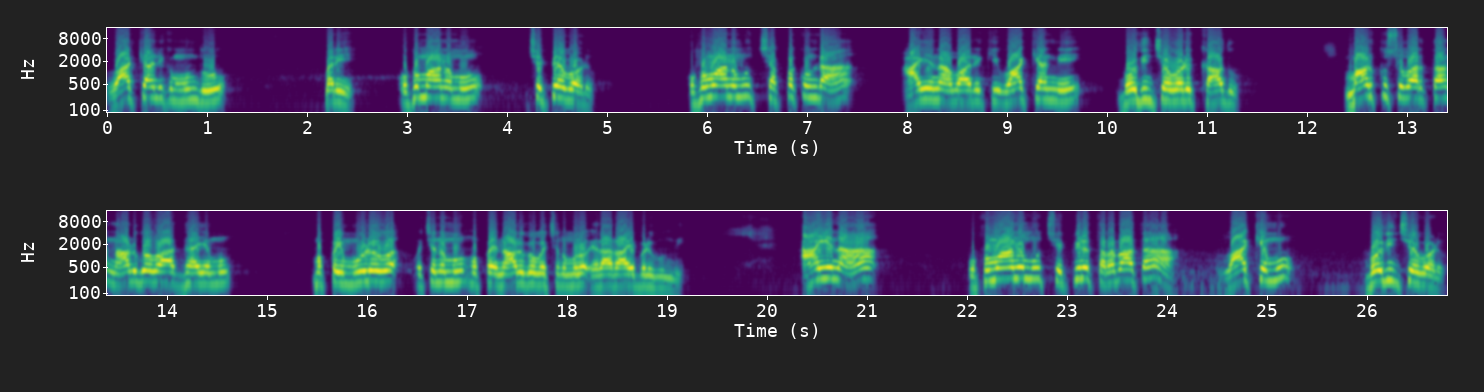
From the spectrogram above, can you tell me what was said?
వాక్యానికి ముందు మరి ఉపమానము చెప్పేవాడు. ఉపమానము చెప్పకుండా ఆయన వారికి వాక్యాన్ని బోధించేవాడు కాదు. మార్కు సువార్త నాలుగవ అధ్యాయము ముప్పై మూడవ వచనము ముప్పై నాలుగవ వచనములో ఎలా రాయబడి ఉంది? ఆయన ఉపమానము చెప్పిన తర్వాత వాక్యము బోధించేవాడు.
